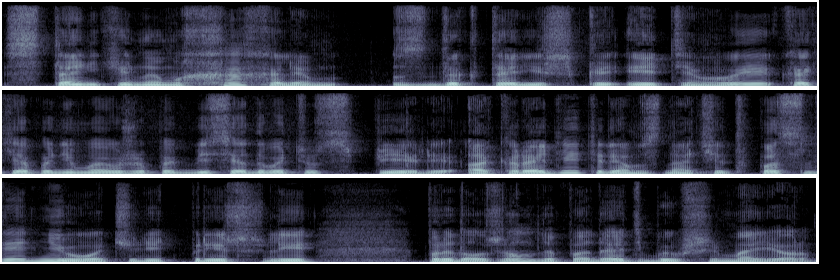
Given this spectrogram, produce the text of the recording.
«С Танькиным хахалем, с докторишкой этим вы, как я понимаю, уже побеседовать успели, а к родителям, значит, в последнюю очередь пришли» продолжал нападать бывший майор.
